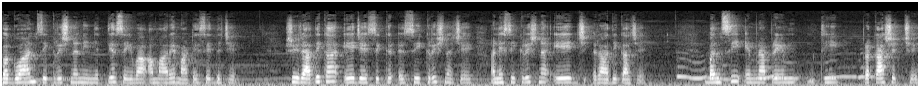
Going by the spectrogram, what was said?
ભગવાન શ્રી કૃષ્ણની નિત્ય સેવા અમારે માટે સિદ્ધ છે. શ્રી રાધિકા એ જે શ્રી કૃષ્ણ છે અને શ્રી કૃષ્ણ એ જ રાધિકા છે. બંસી એમના પ્રેમથી પ્રકાશિત છે.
